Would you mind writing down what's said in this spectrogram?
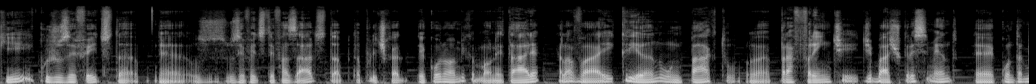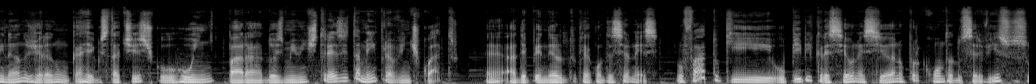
que, cujos efeitos, da, é, os, os, efeitos defasados da, da, política econômica, monetária, ela vai criando um impacto uh, para frente de baixo crescimento, é, contaminando, gerando um carrego estatístico ruim para 2023 e também para 2024 é, a depender do que acontecer nesse. O fato que o PIB cresceu nesse ano por conta dos serviços,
